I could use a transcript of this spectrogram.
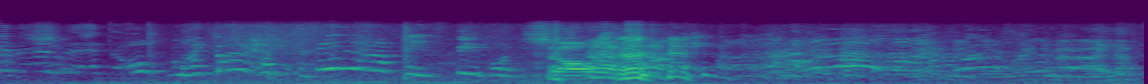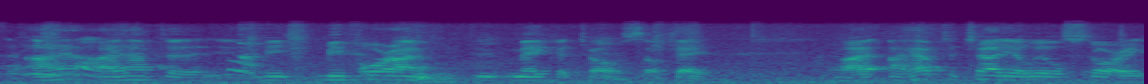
and, and, and, oh my God, I haven't seen half these people. So- Oh, Wait a minute, wait a minute, I have to, I, I have to, be- before I make a toast, okay. I, I have to tell you a little story.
